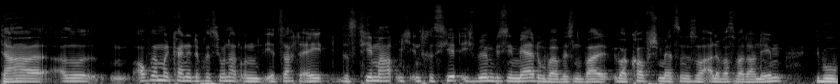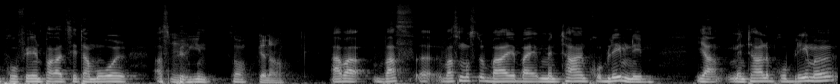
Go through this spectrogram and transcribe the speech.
Da, also, auch wenn man keine Depression hat und jetzt sagt, ey, das Thema hat mich interessiert, ich will ein bisschen mehr drüber wissen, weil über Kopfschmerzen wissen wir alle, was wir da nehmen. Ibuprofen, Paracetamol, Aspirin. So. Genau. Aber was, äh, was musst du bei, bei mentalen Problemen nehmen? Ja, mentale Probleme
